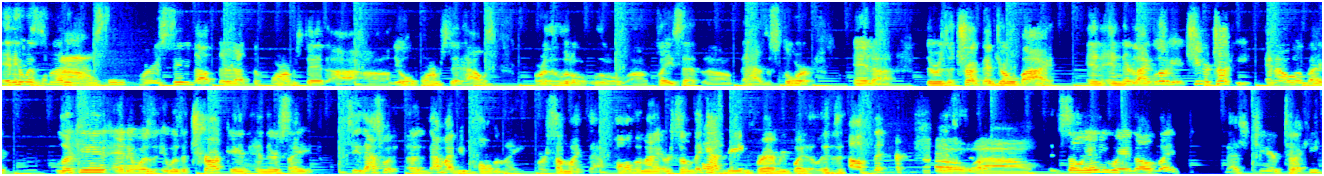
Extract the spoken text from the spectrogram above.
and it was funny. Wow. We, were sitting, we were sitting out there at the farmstead, uh, uh, the old farmstead house, or the little little uh, place that uh, that has a store, and uh, there was a truck that drove by, and and they're like, "Look at Chinartucky," and I was like, looking, and it was it was a truck, and and they're saying. See, that's what uh, that might be Paul the Knight or something like that. Paul the Knight or something. They got names for everybody that lives out there. Oh wow! And so, anyways, I was like, "That's Chinartucky."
